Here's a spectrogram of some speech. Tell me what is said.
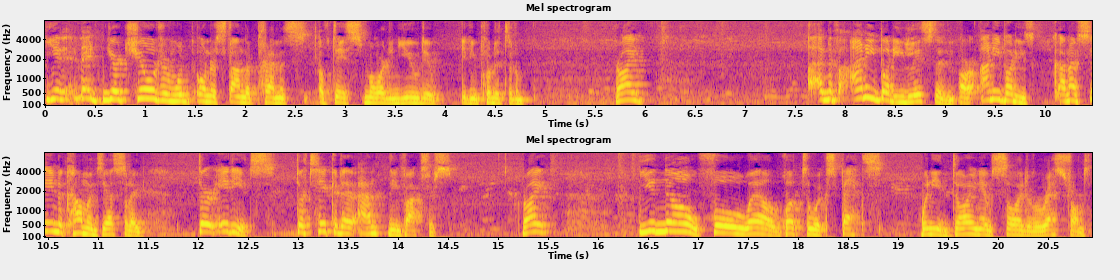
You, your children would understand the premise of this more than you do if you put it to them, right? And if anybody listening or anybody's, and I've seen the comments yesterday, they're idiots. They're ticketed anti-vaxxers, right? You know full well what to expect when you dine outside of a restaurant.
